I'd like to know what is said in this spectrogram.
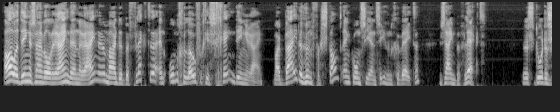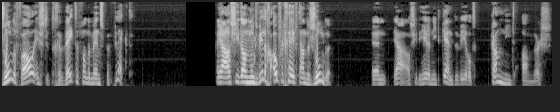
alle dingen zijn wel rein en reine, maar de bevlekte en ongelovig is geen ding rein. Maar beide hun verstand en conscientie, hun geweten, zijn bevlekt. Dus door de zondeval is het geweten van de mens bevlekt. En ja, als je dan moedwillig overgeeft aan de zonde. En ja, als je de Heer niet kent, de wereld kan niet anders.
